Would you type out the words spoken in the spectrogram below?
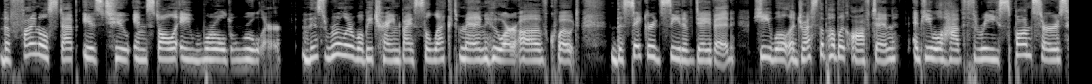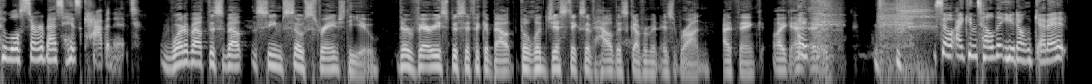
the final step is to install a world ruler. This ruler will be trained by select men who are of, quote, the sacred seed of David. He will address the public often, and he will have three sponsors who will serve as his cabinet. What about this about seems so strange to you? They're very specific about the logistics of how this government is run, I think. Like I- uh, So I can tell that you don't get it,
